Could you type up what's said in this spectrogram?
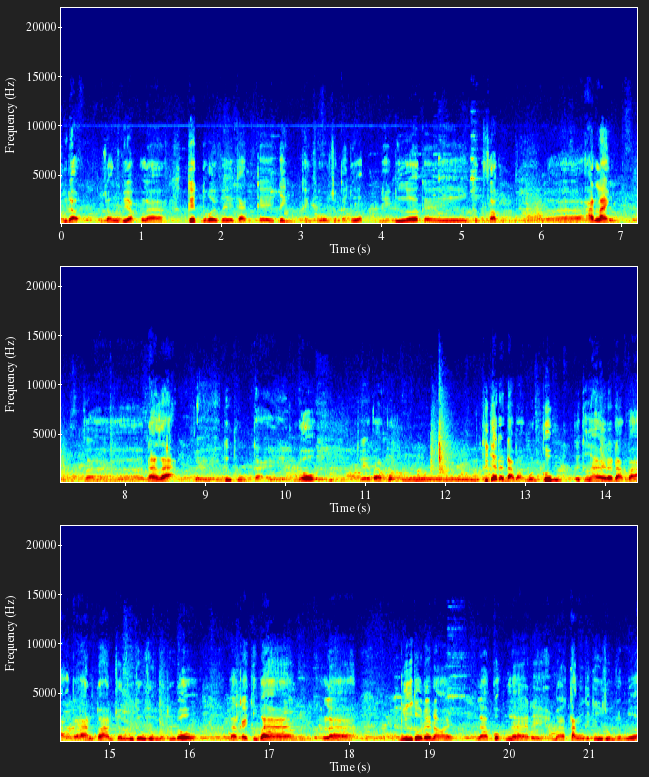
chủ động trong việc là kết nối với các cái tỉnh, thành phố trong cả nước để đưa cái thực phẩm uh, an lành và đa dạng về tiêu thụ tại thủ đô. Thế và cũng thứ nhất là đảm bảo nguồn cung, cái thứ hai là đảm bảo cái an toàn cho người tiêu dùng ở thủ đô và cái thứ ba là như tôi đã nói là cũng là để mà tăng cái tiêu dùng trong nước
